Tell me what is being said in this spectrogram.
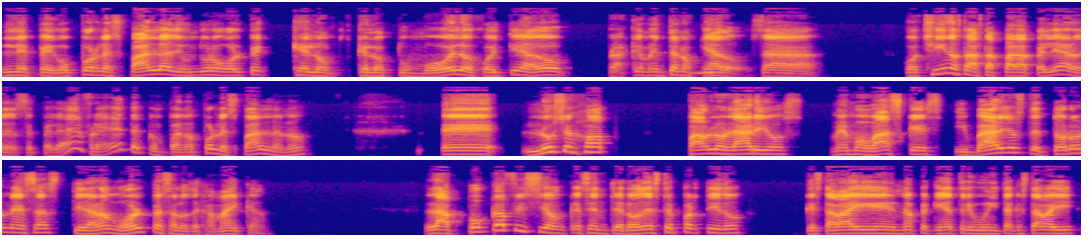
le pegó por la espalda de un duro golpe que lo, que lo tumbó y lo dejó ahí tirado prácticamente noqueado. O sea, cochino hasta, hasta para pelear, o sea, se pelea de frente, compa, no por la espalda, ¿no? Eh, Lucien Hop, Pablo Larios, Memo Vázquez y varios de Toro Nesas tiraron golpes a los de Jamaica. La poca afición que se enteró de este partido, que estaba ahí en una pequeña tribunita que estaba ahí,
